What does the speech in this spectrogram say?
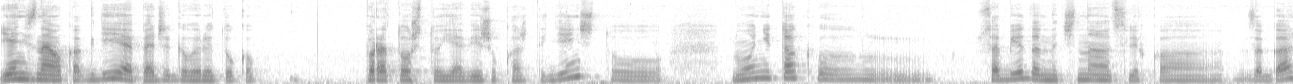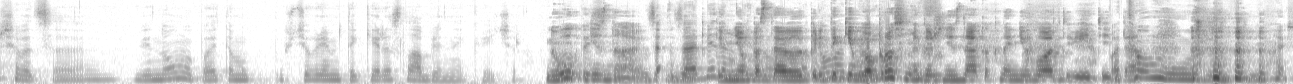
я не знаю, как где, я опять же говорю только про то, что я вижу каждый день, что ну, они так э, с обеда начинают слегка загашиваться вином, и поэтому все время такие расслабленные к вечеру. Ну, ну не есть, знаю. За, вот за обедом ты меня вино, поставила перед таким вопросом, я даже не знаю, как на него ответить. Потом да? ужин, понимаешь?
